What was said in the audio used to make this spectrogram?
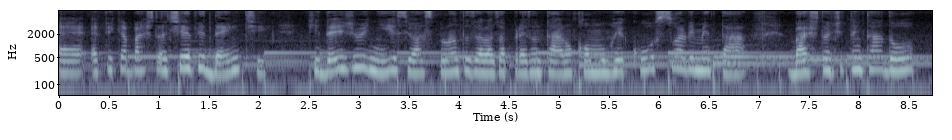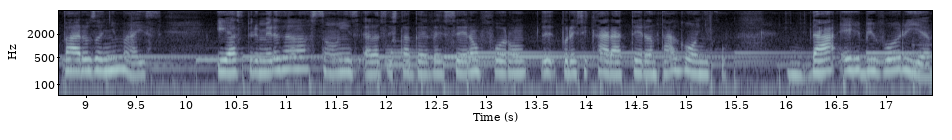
é, é, fica bastante evidente que desde o início as plantas elas apresentaram como um recurso alimentar bastante tentador para os animais. E as primeiras relações elas se estabeleceram foram por esse caráter antagônico da herbivoria,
